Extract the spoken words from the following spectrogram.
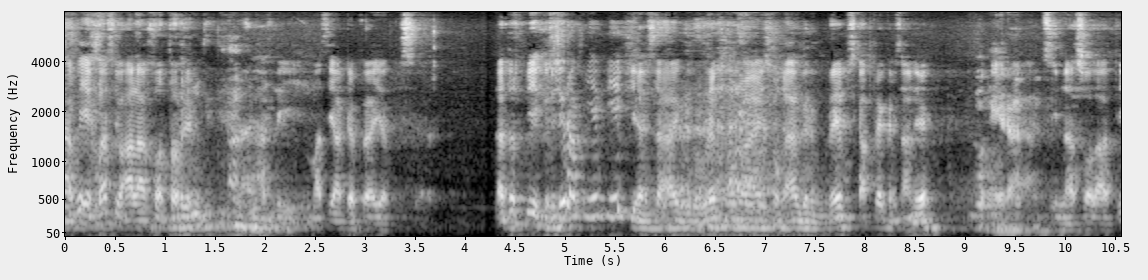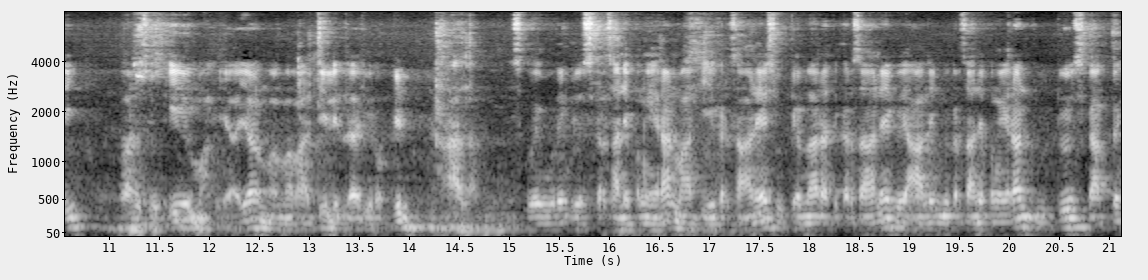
Tapi ikhlas ya ala kotorin nanti masih ada bahaya besar. Nah, terus piye Gus? Ora piye piye biasa gitu. Urip mulai sok agar urip kabeh kersane pangeran. Sina solati wa mahyaya mamati lillahi rabbil alamin. Kowe urip yo kersane pangeran, mati kersane, suge marati kersane, kowe alim kersane pangeran, dudus kabeh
